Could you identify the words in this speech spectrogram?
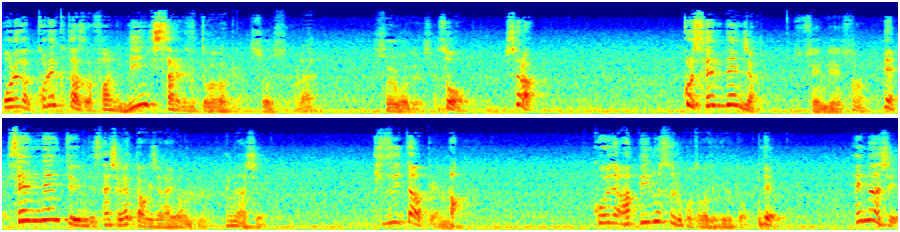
俺がコレクターズのファンに認知されるってことだわけ。よそうですよね。そういうことですよね。そう。そしたらこれ宣伝じゃん、宣伝す。る、で宣伝っていう意味で最初やったわけじゃないよ、うんうん。変な話。気づいたわけ、うん。あこれでアピールすることができると。で変な話。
